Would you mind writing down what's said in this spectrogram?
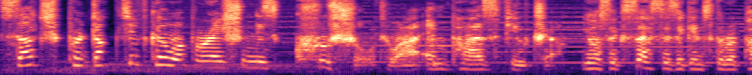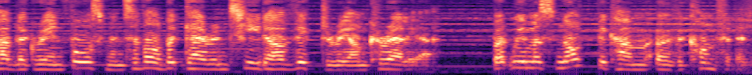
Such productive cooperation is crucial to our Empire's future. Your successes against the Republic reinforcements have all but guaranteed our victory on Corellia. But we must not become overconfident.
